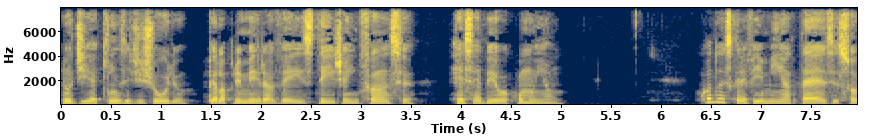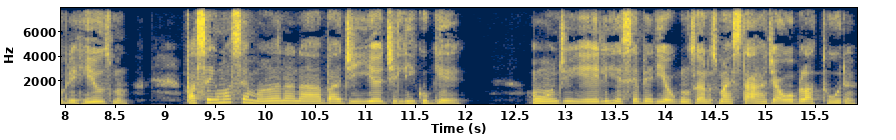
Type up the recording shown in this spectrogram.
No dia 15 de julho, pela primeira vez desde a infância, recebeu a comunhão. Quando escrevi minha tese sobre Hilsman, passei uma semana na abadia de Ligugé, onde ele receberia alguns anos mais tarde a oblatura,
